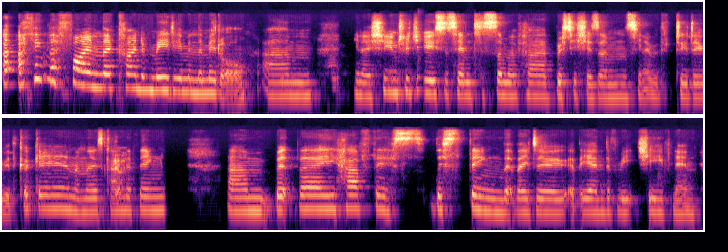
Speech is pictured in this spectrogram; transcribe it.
I think they find fine. They're kind of medium in the middle. Um, you know, she introduces him to some of her Britishisms, you know, to do with cooking and those kind yeah. of things. Um, but they have this this thing that they do at the end of each evening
